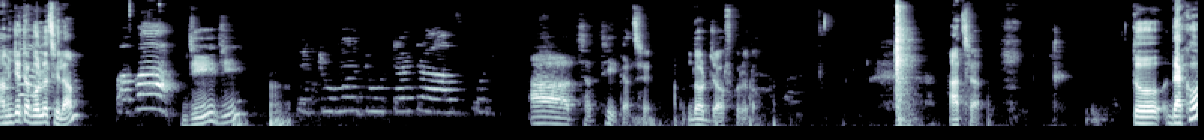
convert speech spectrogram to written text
আমি যেটা বলেছিলাম, জি জি। আচ্ছা ঠিক আছে। দরজা অফ করে দাও। আচ্ছা। তো দেখো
